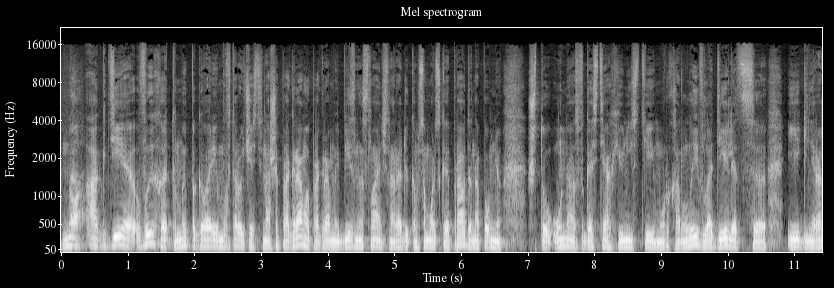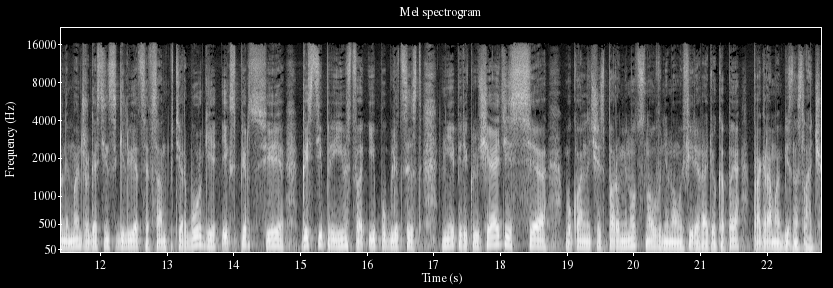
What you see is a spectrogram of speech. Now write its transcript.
но да. а где выход, мы поговорим во второй части нашей программы, программы «Бизнес-ланч» на радио «Комсомольская правда». Напомню, что у нас в гостях Юнис Теймур Ханлы, владелец э, и генеральный менеджер гостиницы «Гельвеция» в Санкт-Петербурге, эксперт в сфере гостеприимства и публицист. Не переключайтесь, буквально через пару минут снова в дневном эфире радио КП, программа «Бизнес-ланч».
